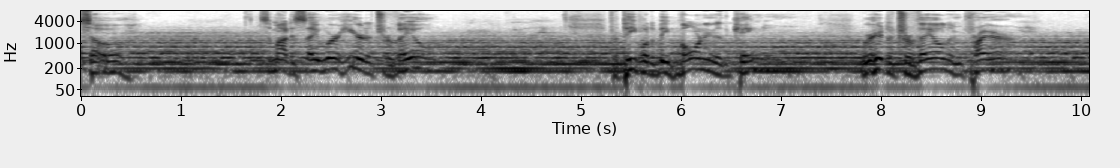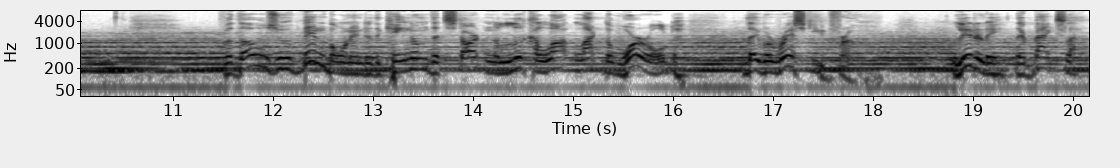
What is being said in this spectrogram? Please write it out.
So, somebody say, We're here to travail for people to be born into the kingdom. We're here to travail in prayer for those who have been born into the kingdom that's starting to look a lot like the world they were rescued from. Literally, they're backsliding.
